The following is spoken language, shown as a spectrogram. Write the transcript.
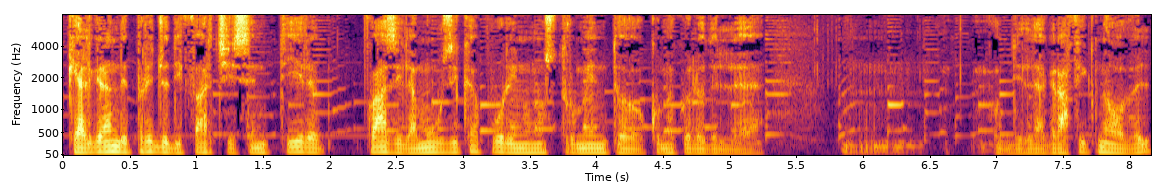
che ha il grande pregio di farci sentire quasi la musica pure in uno strumento come quello del, mm, della graphic novel.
